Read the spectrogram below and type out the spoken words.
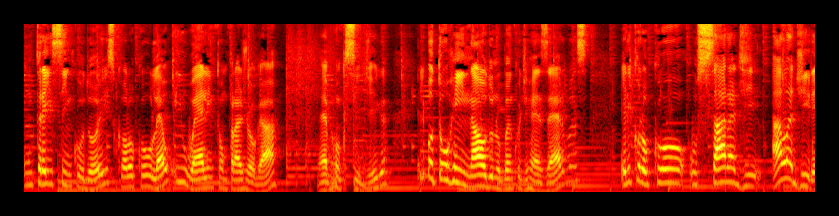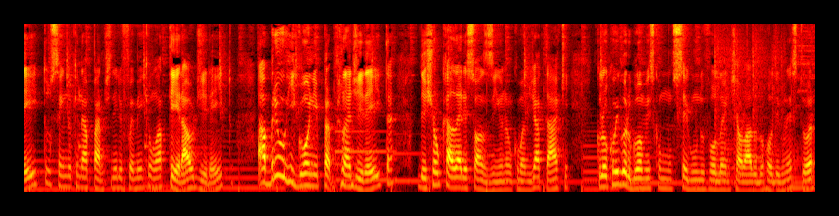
um 3-5-2, colocou o Léo e o Wellington para jogar. É bom que se diga. Ele botou o Reinaldo no banco de reservas. Ele colocou o Sara de ala direito, sendo que na partida ele foi meio que um lateral direito. Abriu o Rigoni pela direita, deixou o Caleri sozinho no comando de ataque colocou Igor Gomes como um segundo volante ao lado do Rodrigo Nestor,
